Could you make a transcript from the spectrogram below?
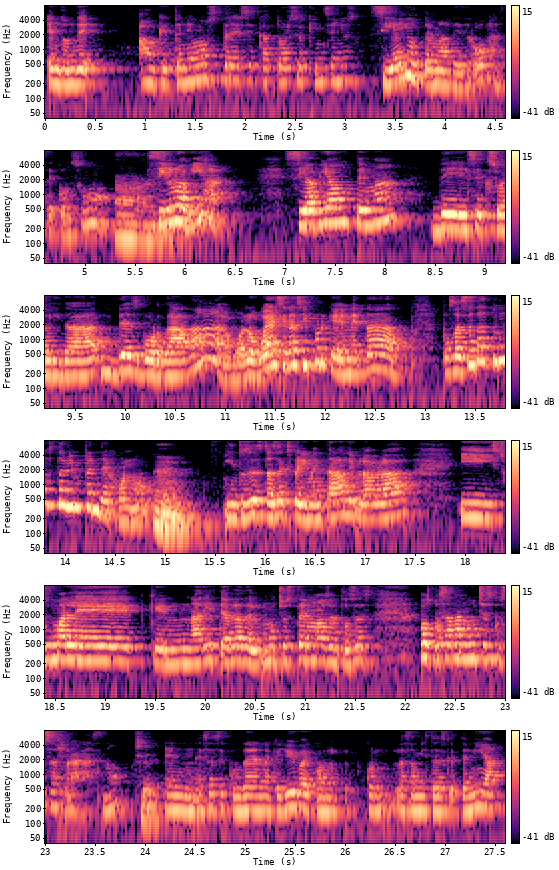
en donde, aunque tenemos 13, 14 o 15 años, sí hay un tema de drogas, de consumo. Ah, sí lo había. Sí había un tema de sexualidad desbordada, o lo voy a decir así porque neta, pues a esa edad tú no estás bien pendejo, ¿no? Mm. Y entonces estás experimentando y bla, bla, y súmale que nadie te habla de muchos temas, entonces pues pasaban muchas cosas raras, ¿no? Sí. En esa secundaria en la que yo iba y con, con las amistades que tenía,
